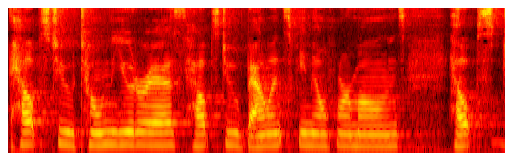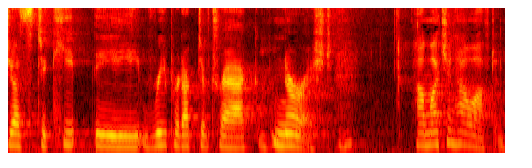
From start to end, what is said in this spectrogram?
helps to tone the uterus, helps to balance female hormones, helps just to keep the reproductive tract mm-hmm. nourished. Mm-hmm. How much and how often?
